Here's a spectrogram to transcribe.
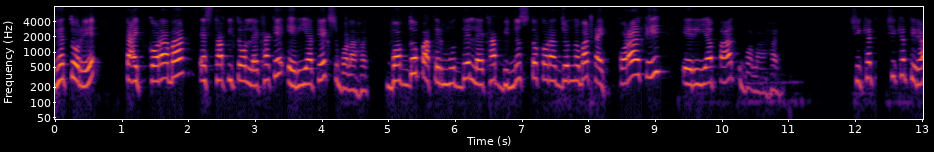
ভেতরে টাইপ করা বা স্থাপিত লেখাকে এরিয়া টেক্সট বলা হয়। বদ্ধ পাতের মধ্যে লেখা বিন্যস্ত করার জন্য বা টাইপ করাকেই এরিয়া পাত বলা হয়। শিক্ষার্থী, শিক্ষার্থীরা,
